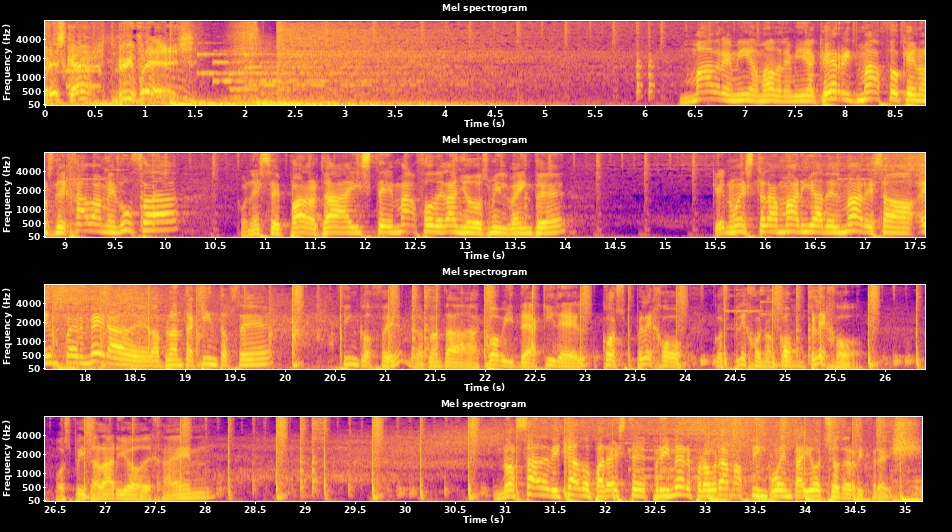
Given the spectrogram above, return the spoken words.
fresca, refresh. Madre mía, madre mía, qué ritmazo que nos dejaba Medusa con ese Paradise, temazo del año 2020. Que nuestra María del Mar, esa enfermera de la planta quinto C, 5C, de la planta COVID de aquí del Cosplejo, Cosplejo no, complejo hospitalario de Jaén, nos ha dedicado para este primer programa 58 de Refresh.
